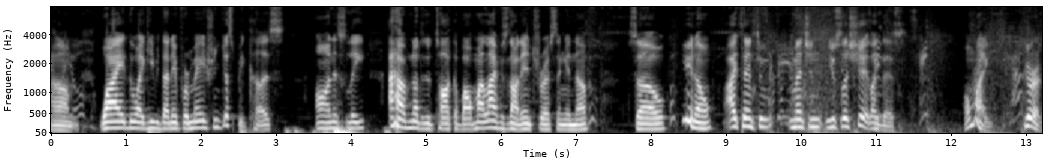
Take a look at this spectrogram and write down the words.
Um, why do I give you that information? Just because, honestly, I have nothing to talk about. My life is not interesting enough. So, you know, I tend to mention useless shit like this. Oh my god.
